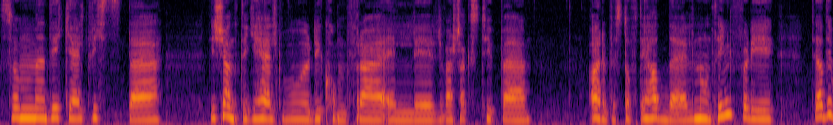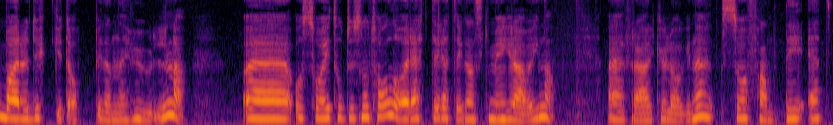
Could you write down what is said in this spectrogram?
Som de ikke helt visste De skjønte ikke helt hvor de kom fra, eller hva slags type arvestoff de hadde, eller noen ting. Fordi de hadde bare dukket opp i denne hulen, da. Eh, og så i 2012, året etter, etter ganske mye graving da, eh, fra arkeologene, så fant de et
